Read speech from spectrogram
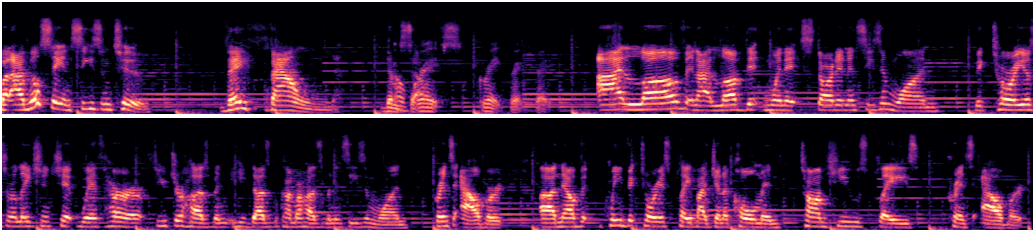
But I will say in season two, they found Oh, themselves. great, great, great, great. I love and I loved it when it started in season one. Victoria's relationship with her future husband. He does become her husband in season one, Prince Albert. Uh, now, Vi- Queen Victoria is played by Jenna Coleman. Tom Hughes plays Prince Albert.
